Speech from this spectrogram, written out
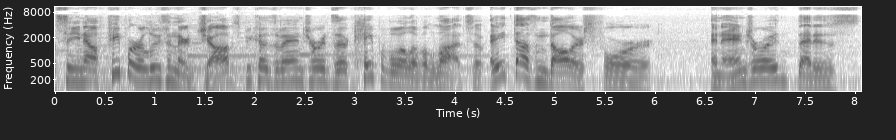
See, now if people are losing their jobs because of androids, they're capable of a lot. So $8,000 for an android that is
